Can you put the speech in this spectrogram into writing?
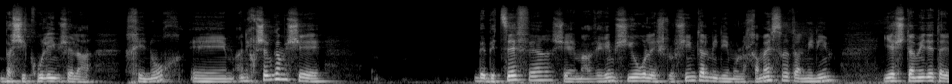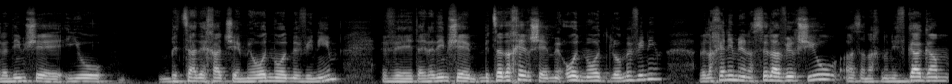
בשיקולים של החינוך. אמ, אני חושב גם שבבית ספר, שמעבירים שיעור ל-30 תלמידים או ל-15 תלמידים, יש תמיד את הילדים שיהיו בצד אחד שהם מאוד מאוד מבינים, ואת הילדים שבצד אחר שהם מאוד מאוד לא מבינים, ולכן אם ננסה להעביר שיעור, אז אנחנו נפגע גם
